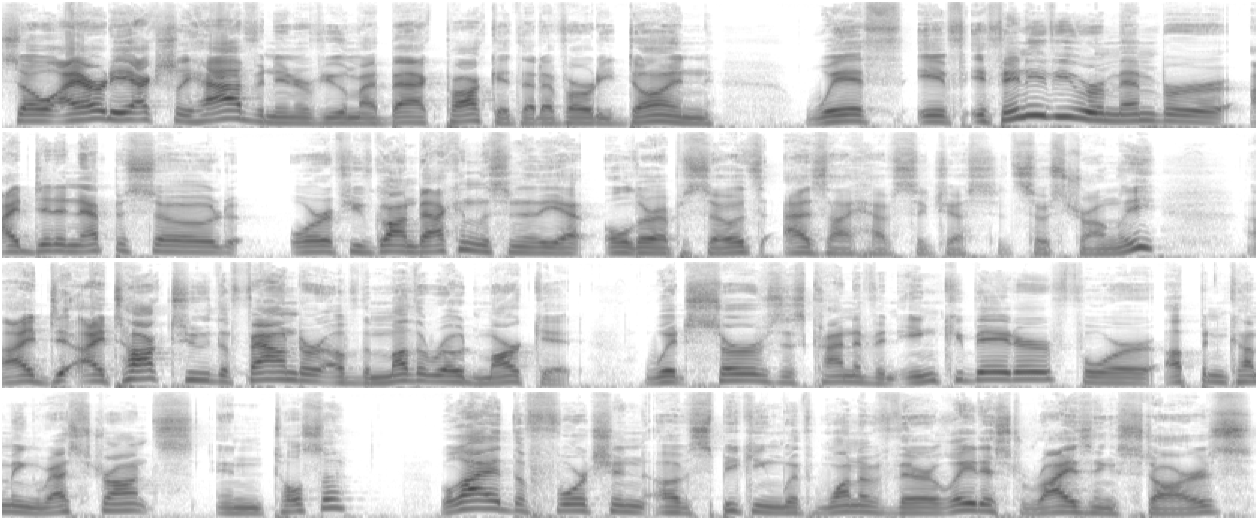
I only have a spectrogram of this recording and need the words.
so I already actually have an interview in my back pocket that I've already done with, if, if any of you remember, I did an episode, or if you've gone back and listened to the older episodes, as I have suggested so strongly, I, di- I talked to the founder of the Mother Road Market, which serves as kind of an incubator for up and coming restaurants in Tulsa. Well, I had the fortune of speaking with one of their latest rising stars.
